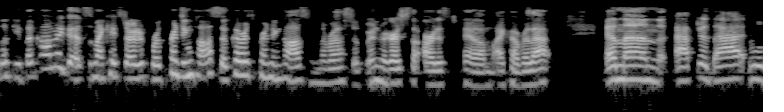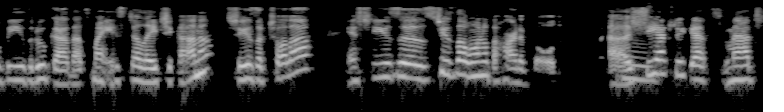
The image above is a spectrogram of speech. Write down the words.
Lokita Comic, it's my Kickstarter for printing costs. So it covers printing costs and the rest of, in regards to the artist, um, I cover that. And then after that will be Ruka. That's my East LA Chicana. is a chola and she uses, she's the one with the heart of gold. Uh, mm. she actually gets magic,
